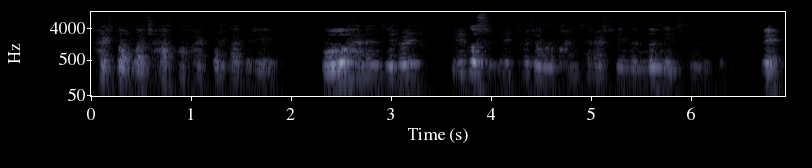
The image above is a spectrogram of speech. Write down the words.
활동가 좌파 활동가들이 뭐 하는지를 일거수일투족을 관찰할 수 있는 능력이 생길 겁니다. 왜?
